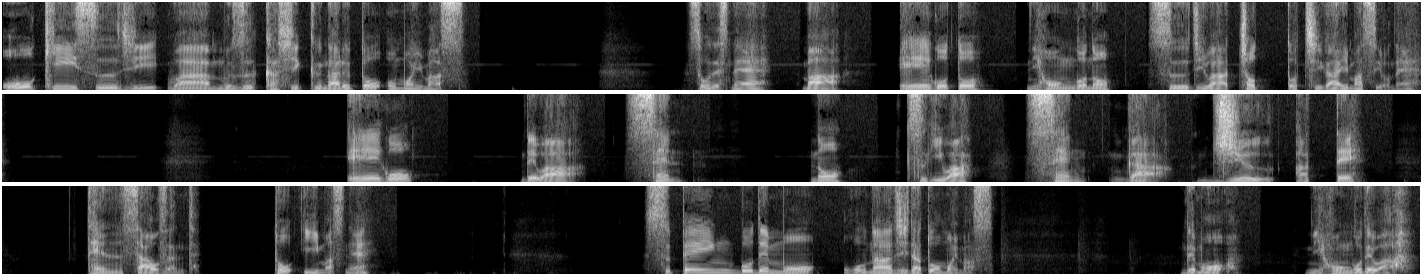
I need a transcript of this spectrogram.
大きい数字は難しくなると思います。そうですね。まあ、英語と日本語の数字はちょっと違いますよね。英語では1000の次は千が10あって10,000と言いますね。スペイン語でも同じだと思います。でも、日本語では、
